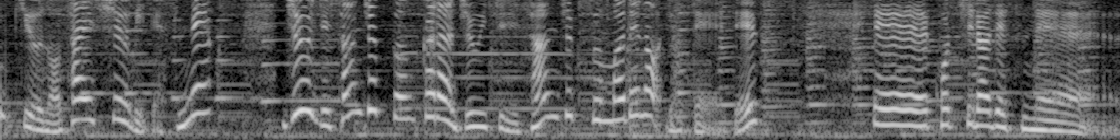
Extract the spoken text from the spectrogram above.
連休の最終日ですね10時30分から11時30分までの予定です。えーこちらですね。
